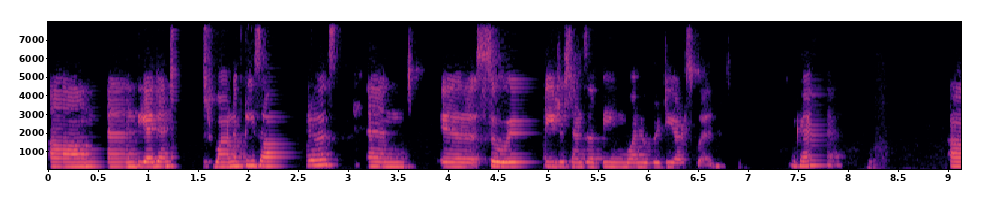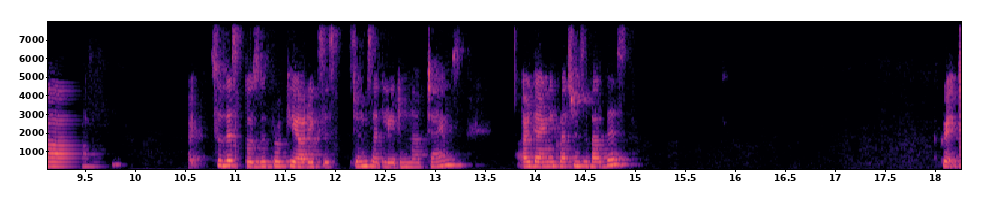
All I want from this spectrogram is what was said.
Um, and the identity is one of these operators. And uh, so it just ends up being 1 over dr squared. Okay? Right. So this goes for chaotic systems at late enough times. Are there any questions about this? Great.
